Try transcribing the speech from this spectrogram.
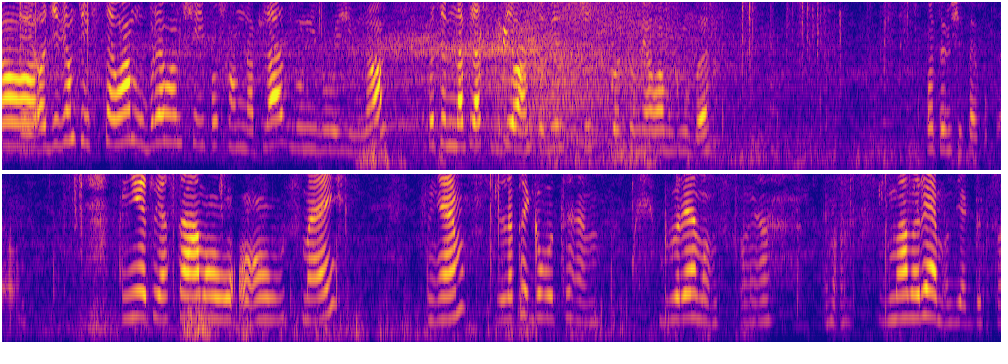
o... Yy, o dziewiątej wstałam, ubrałam się i poszłam na plac, bo mi było zimno. Potem na placu zdjęłam sobie wszystko, co miałam grube. Potem się tak ubrałam. Nie, to ja stałam o, o ósmej. Co nie? Dlatego, bo ten... Był remont, co nie? Mamy remont jakby co.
